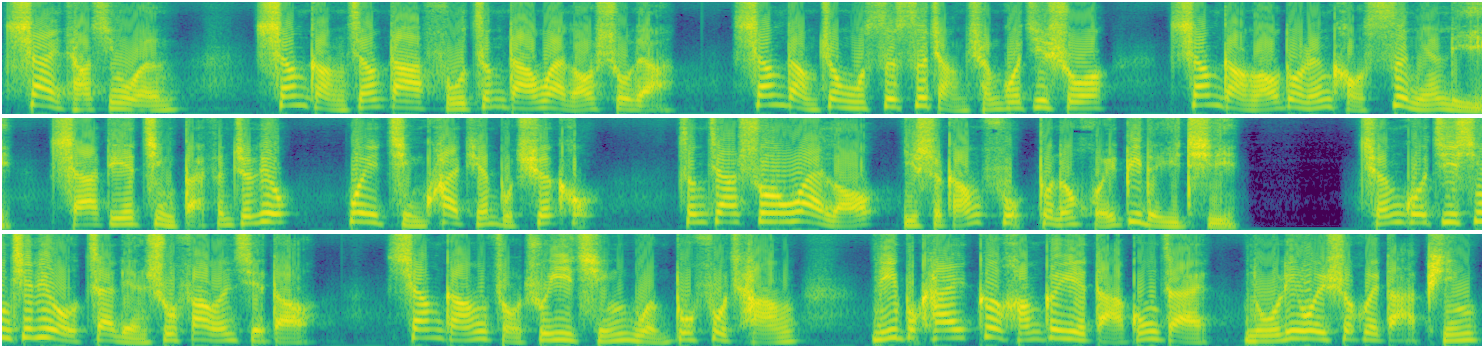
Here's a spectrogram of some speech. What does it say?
下一条新闻：香港将大幅增大外劳数量。香港政务司司长陈国基说，香港劳动人口四年里下跌近百分之六，为尽快填补缺口，增加输入外劳已是港府不能回避的议题。陈国基星期六在脸书发文写道：“香港走出疫情，稳步复常，离不开各行各业打工仔努力为社会打拼。”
